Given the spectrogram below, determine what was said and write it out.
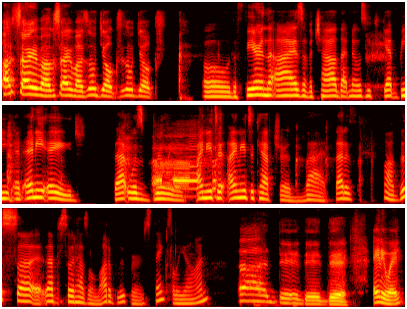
I'm sorry, man. I'm sorry, man. It's all jokes. It's all jokes. Oh, the fear in the eyes of a child that knows he could get beat at any age. That was brilliant. I need to I need to capture that. That is wow, this uh, episode has a lot of bloopers. Thanks, Leon. Ah, dear, dear, dear. Anyway,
